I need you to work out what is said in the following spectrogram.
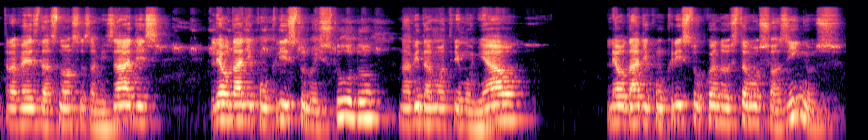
através das nossas amizades, lealdade com Cristo no estudo, na vida matrimonial, lealdade com Cristo quando estamos sozinhos.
